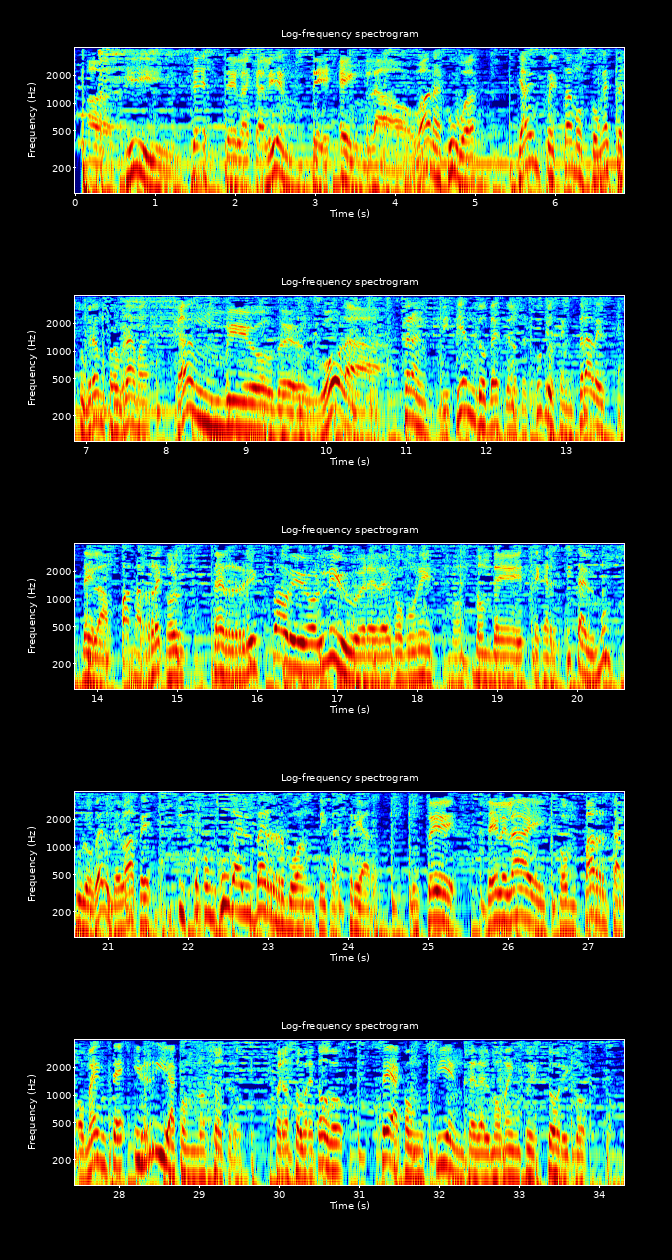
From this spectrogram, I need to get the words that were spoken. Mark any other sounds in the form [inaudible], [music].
Aquí, desde la caliente, en La Habana, Cuba, ya empezamos con este su gran programa, Cambio de Bola, transmitiendo desde los estudios centrales de La Paja Records, territorio libre de comunismo, donde se ejercita el músculo del debate y se conjuga el verbo anticastriar. Usted, dele like, comparta, comente y ría con nosotros, pero sobre todo, sea consciente del momento histórico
